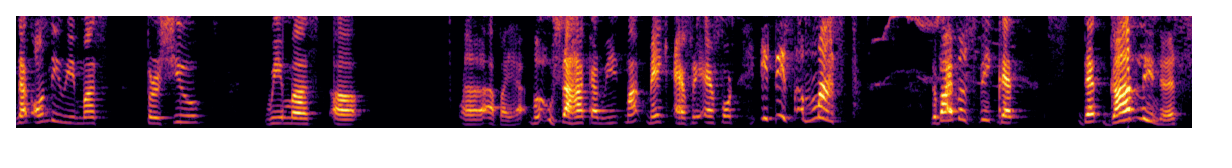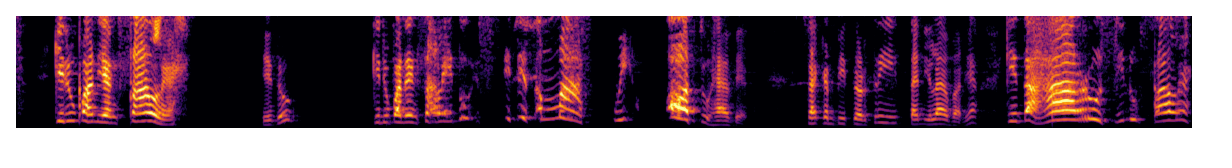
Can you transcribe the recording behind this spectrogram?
Not only we must pursue, we must uh, uh, apa ya, mengusahakan, we make every effort. It is a must. The Bible speak that that godliness, kehidupan yang saleh itu, kehidupan yang saleh itu, it is a must. We ought to have it. 2 Peter 3, 10, 11 ya. Kita harus hidup saleh.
